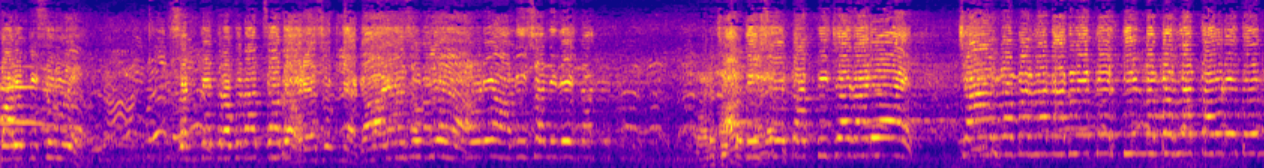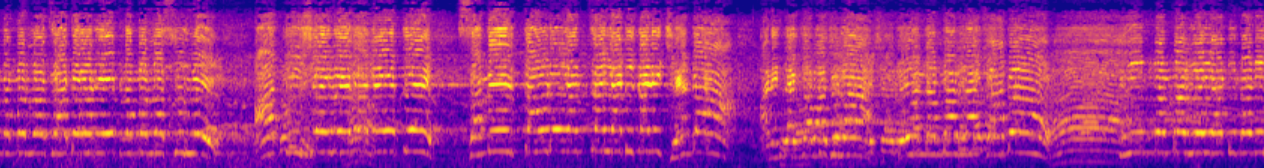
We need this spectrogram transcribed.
मारुती सुरू आहे संकेत रघुनाथ जाधव. गाड्या सुटल्या गाड्या सुटल्या. एवढे अभिषा निदेश. अतिशय ताकदीच्या गाड्या आहेत. चार नंबरला नागवेकर तीन नंबरला तावडे दोन नंबरला जाधव आणि एक नंबरला सुर्वे. अतिशय वेगाने येते. समीर तावडे यांचा या ठिकाणी झेंडा. आणि त्याच्या बाजूला दोन नंबरला जाधव. तीन नंबरला या ठिकाणी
